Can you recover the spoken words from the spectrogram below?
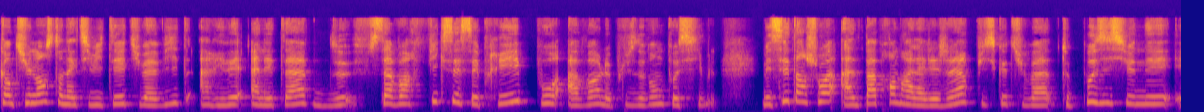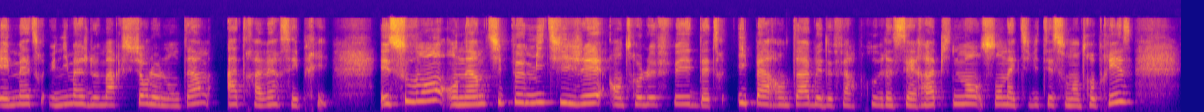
Quand tu lances ton activité, tu vas vite arriver à l'étape de savoir fixer ses prix pour avoir le plus de ventes possible. Mais c'est un choix à ne pas prendre à la légère puisque tu vas te positionner et mettre une image de marque sur le long terme à travers ces prix. Et souvent, on est un petit peu mitigé entre le fait d'être hyper rentable et de faire progresser rapidement son activité, son entreprise,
